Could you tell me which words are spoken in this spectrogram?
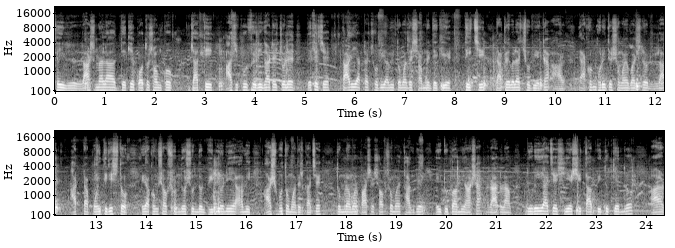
সেই রাসমেলা দেখে কত সংখ্যক যাত্রী আজিপুর ফেরিঘাটে চলে এসেছে। তারই একটা ছবি আমি তোমাদের সামনে দেখিয়ে দিচ্ছি। রাত্রেবেলার ছবি এটা। আর এখন ঘড়িতে সময় বাজলো রাত আটটা পঁয়ত্রিশ। তো এরকম সব সুন্দর সুন্দর ভিডিও নিয়ে আমি আসব তোমাদের কাছে। তোমরা আমার পাশে সব সময় থাকবে। এইটুকু আমি আশা রাখলাম। দূরেই আছে সিএসসি তাপবিদ্যুৎ কেন্দ্র। আর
